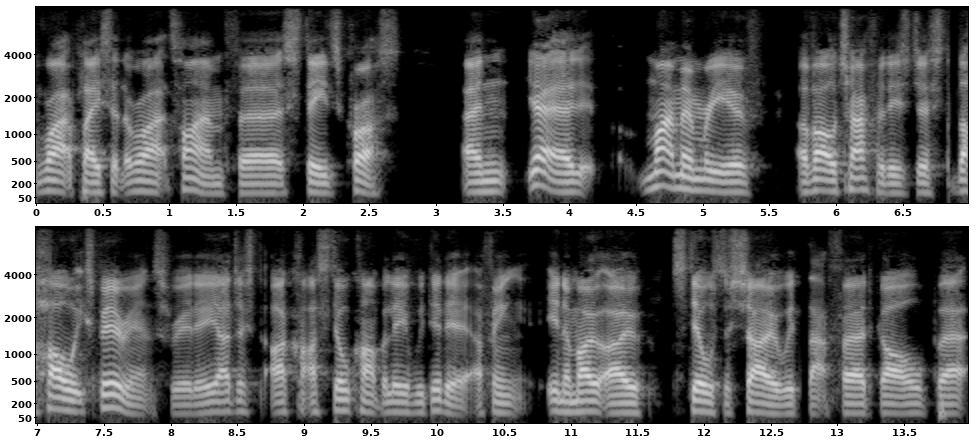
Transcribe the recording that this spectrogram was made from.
right place at the right time for Steed's cross. And yeah, my memory of of Old Trafford is just the whole experience. Really, I just I, I still can't believe we did it. I think Inamoto steals the show with that third goal, but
